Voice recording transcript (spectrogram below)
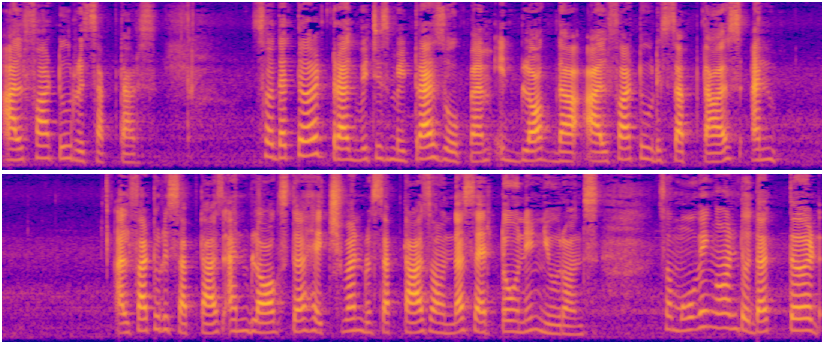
alpha 2 receptors. So the third drug which is mirtazapine it blocks the alpha 2 receptors and alpha 2 receptors and blocks the H1 receptors on the serotonin neurons. So moving on to the third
